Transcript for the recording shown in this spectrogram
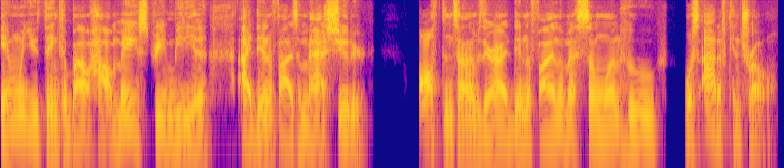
And when you think about how mainstream media identifies a mass shooter, oftentimes they're identifying them as someone who was out of control.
